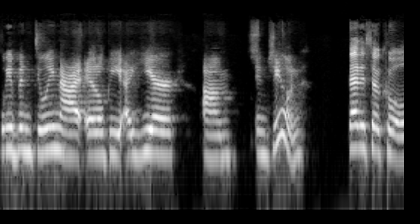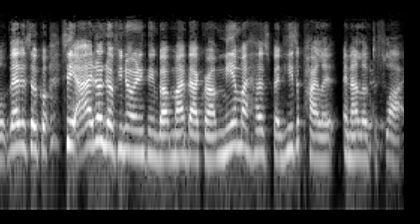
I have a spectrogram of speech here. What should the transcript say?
we've been doing that. It'll be a year um, in June. That is so cool. That is so cool. See, I don't know if you know anything about my background. Me and my husband, he's a pilot, and I love to fly.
